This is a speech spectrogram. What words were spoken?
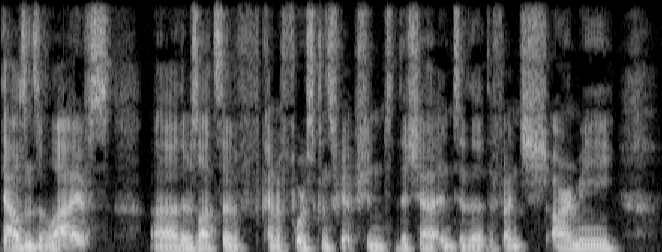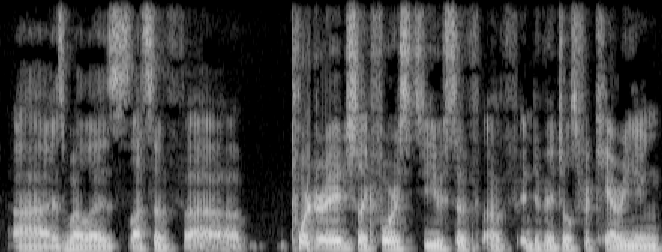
thousands of lives. Uh, there's lots of kind of forced conscription to the Chad into the, the French army, uh, as well as lots of uh, porterage, like forced use of, of individuals for carrying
